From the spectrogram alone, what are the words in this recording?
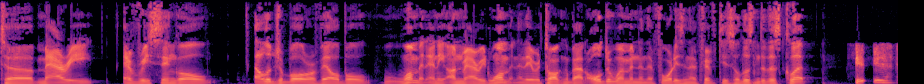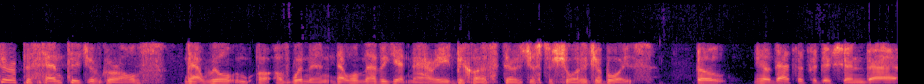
to marry every single eligible or available woman, any unmarried woman. And they were talking about older women in their 40s and their 50s. So listen to this clip. Is there a percentage of girls that will, of women that will never get married because there's just a shortage of boys? So you know, that's a prediction that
